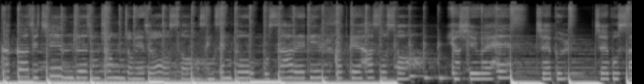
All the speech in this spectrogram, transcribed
갖가지 지은 죄 좀 청정해져서 생생토록 보살의 길 걷게 하소서. 여시외해 제불 제보살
